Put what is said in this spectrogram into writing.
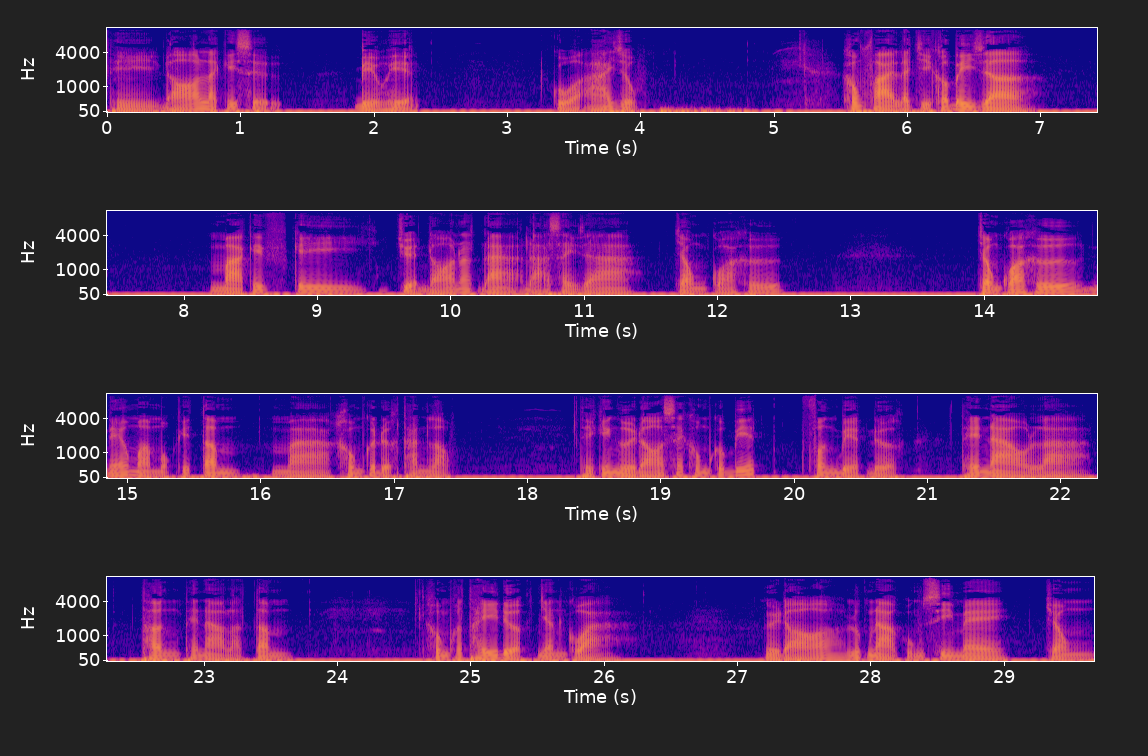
Thì đó là cái sự biểu hiện của ái dục. Không phải là chỉ có bây giờ mà cái cái chuyện đó nó đã đã xảy ra trong quá khứ. Trong quá khứ, nếu mà một cái tâm mà không có được thanh lọc, thì cái người đó sẽ không có biết, phân biệt được thế nào là thân, thế nào là tâm, không có thấy được nhân quả. Người đó lúc nào cũng si mê trong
